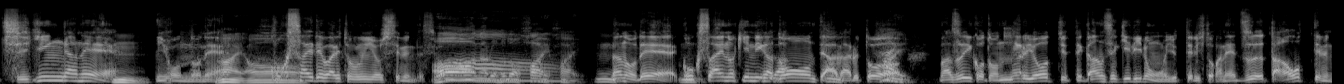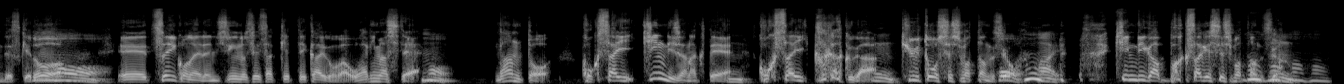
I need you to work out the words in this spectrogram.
地銀がね、うん。日本のね、はい、国債で割と運用してるんですよ。ああなるほど。はいはい。うん。なので、うん。国債の金利がドーンって上がると、はい。まずいことになるよって言って岩石理論を言ってる人がねずーっと煽ってるんですけど、えーついこの間日銀の政策決定会合が終わりまして、なんと国債金利じゃなくて、うん国債価格がうん急騰してしまったんですよ。ーはい。金利が爆下げしてしまったんですよ。ほうほうほう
